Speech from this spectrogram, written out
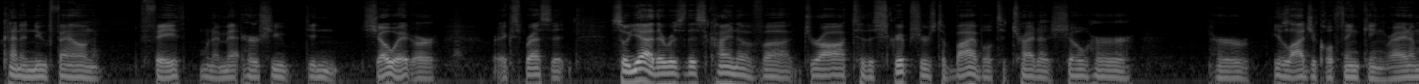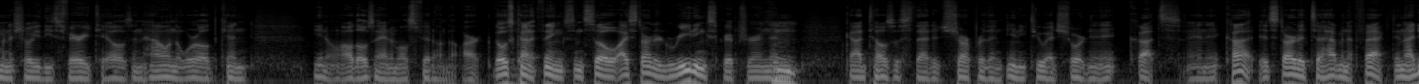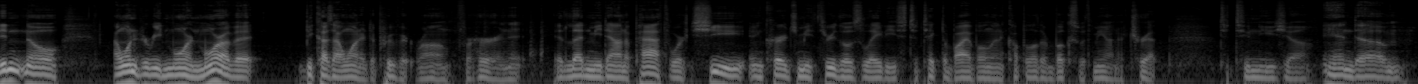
kind of newfound faith. When I met her, she didn't show it or, or express it. So yeah, there was this kind of uh, draw to the scriptures, to Bible, to try to show her her illogical thinking. Right? I'm going to show you these fairy tales and how in the world can you know all those animals fit on the ark, those kind of things. And so I started reading scripture, and then. God tells us that it's sharper than any two-edged sword, and it cuts, and it cut. It started to have an effect, and I didn't know. I wanted to read more and more of it because I wanted to prove it wrong for her, and it it led me down a path where she encouraged me through those ladies to take the Bible and a couple other books with me on a trip to Tunisia, and um,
